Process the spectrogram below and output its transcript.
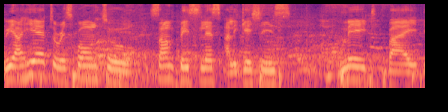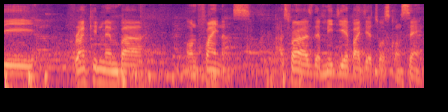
We are here to respond to some baseless allegations made by the ranking member on finance as far as the mid-year budget was concerned.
